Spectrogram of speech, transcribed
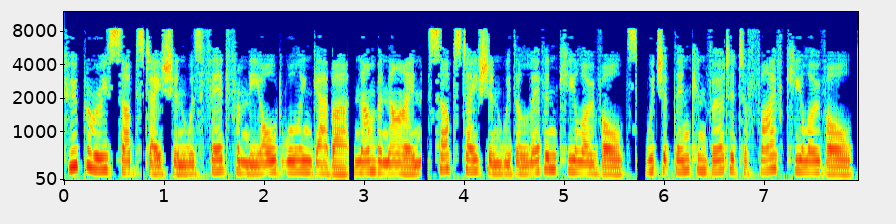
Coorparoo substation was fed from the old Woolloongabba number 9 substation with 11 kV, which it then converted to 5 kV.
